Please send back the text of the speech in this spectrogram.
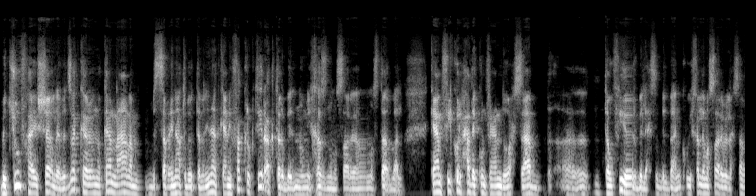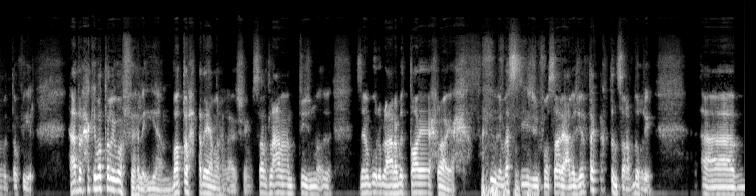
بتشوف هاي الشغلة بتذكر إنه كان العالم بالسبعينات وبالثمانينات كانوا يفكروا كثير أكثر بإنهم يخزنوا مصاري للمستقبل كان في كل حدا يكون في عنده حساب توفير بالحساب بالبنك ويخلي مصاري بالحساب التوفير. هذا الحكي بطل يوفي هالأيام بطل حدا يعمل هالشيء صارت العالم تيجي زي ما بيقولوا بالعربي طايح رايح. بس يجي مصاري على جيبتك بتنصرف دغري. آه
